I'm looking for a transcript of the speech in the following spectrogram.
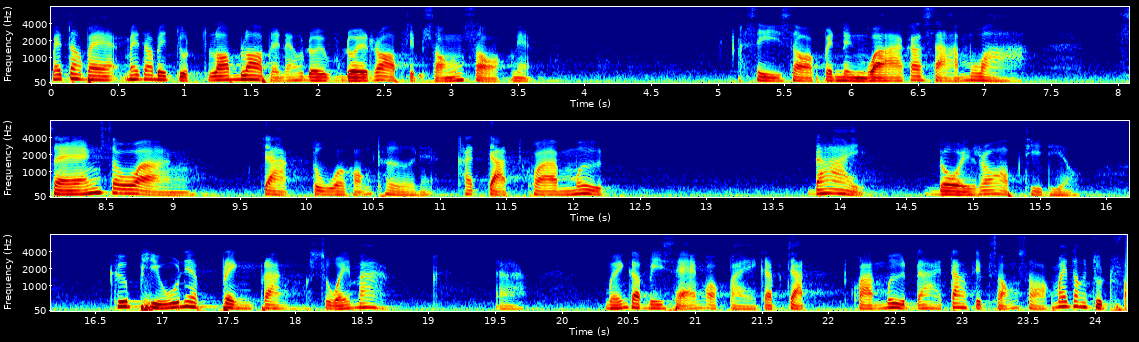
ไม่ต้องไปไม่ต้องไปจุดล้อมรอบเลยนะ โดยโดยรอบสิบสองศอกเนี่ยสี่ศอกเป็นหนึ่งวาก็สามวา แสงสว่างจากตัวของเธอเนี่ยขจัดความมืด ได้โดยรอบทีเดียว คือผิวเนี่ยเปล่งปลั่งสวยมากนะ มือนกับมีแสงออกไป กับจัดความมืดได้ตั้งสิบสองศอกไม่ต้องจุดไฟ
